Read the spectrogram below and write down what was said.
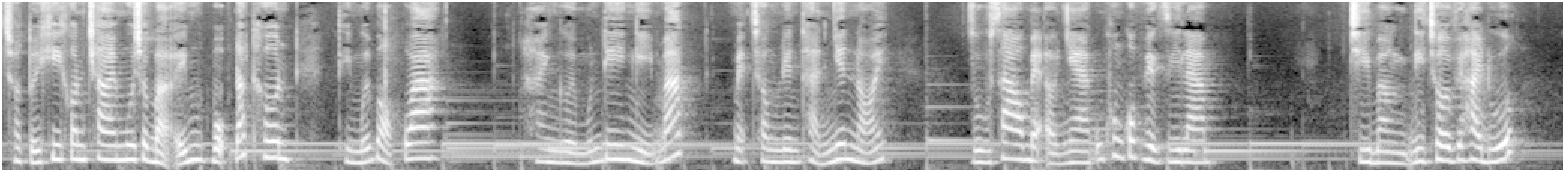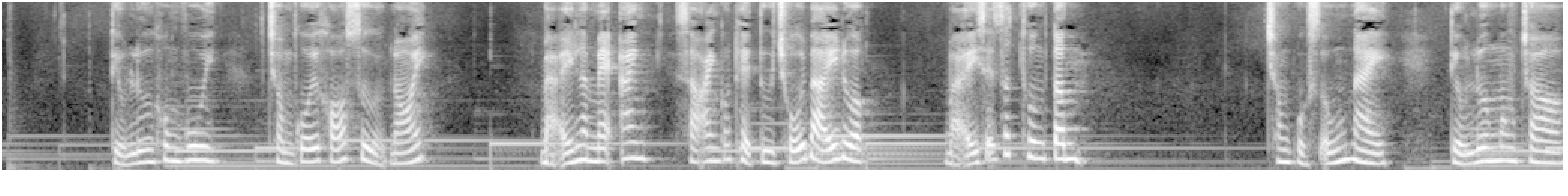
Cho tới khi con trai mua cho bà ấy một bộ đắt hơn thì mới bỏ qua hai người muốn đi nghỉ mát, mẹ chồng liền thản nhiên nói, dù sao mẹ ở nhà cũng không có việc gì làm, chỉ bằng đi chơi với hai đứa. Tiểu lương không vui, chồng cô ấy khó xử, nói, bà ấy là mẹ anh, sao anh có thể từ chối bà ấy được? Bà ấy sẽ rất thương tâm. Trong cuộc sống này, tiểu lương mong chờ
